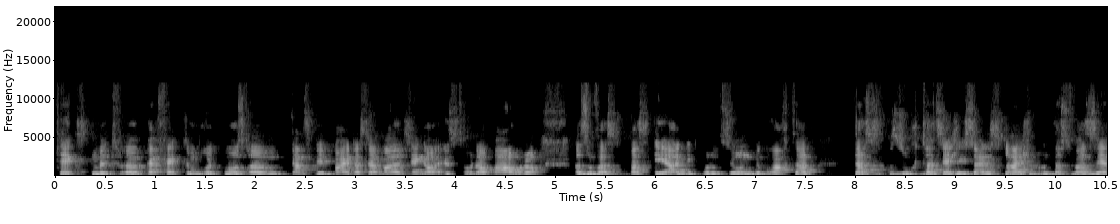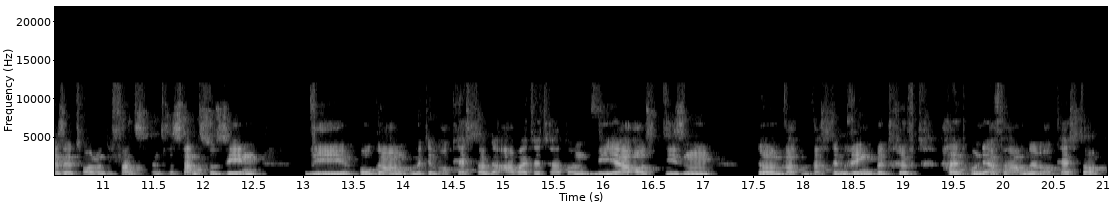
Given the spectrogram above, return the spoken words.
Text, mit äh, perfektem Rhythmus, ähm, ganz nebenbei, dass er mal Sänger ist oder war oder also was, was er an die Produktion gebracht hat, das sucht tatsächlich seinesgleichen. Und das war sehr, sehr toll. Und ich fand es interessant zu sehen, wie Auguin mit dem Orchester gearbeitet hat und wie er aus diesem, äh, was den Ring betrifft, halt unerfahrenen Orchester,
